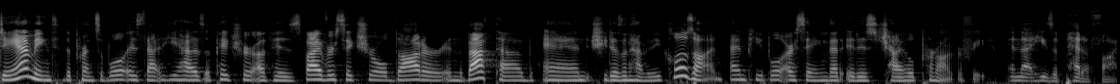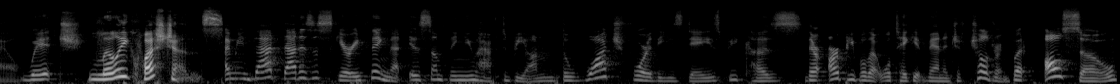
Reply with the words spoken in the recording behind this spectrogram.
damning to the principal is that he has a picture of his five or six year old daughter in the bathtub and she doesn't have any clothes on. And people are saying that it is child pornography. And that he's a pedophile, which Lily questions. I mean that that is a scary thing. That is something you have to be on the watch for these days because there are people that will take advantage of children. But also,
